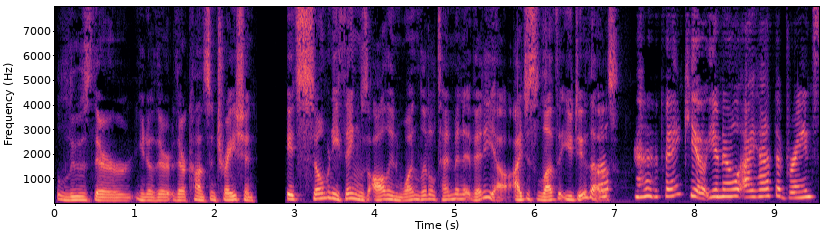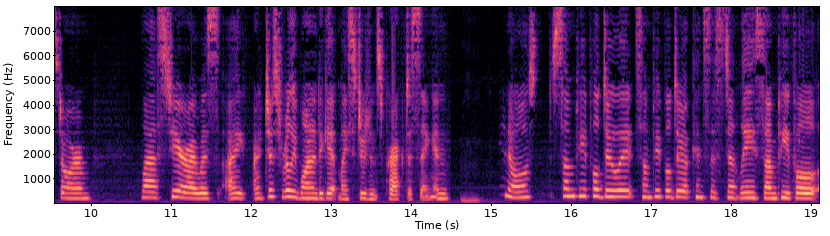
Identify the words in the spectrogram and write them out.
lose their, you know, their, their concentration. It's so many things all in one little 10 minute video. I just love that you do those. Well, thank you. You know, I had the brainstorm last year I was I I just really wanted to get my students practicing and you know some people do it some people do it consistently. Some people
